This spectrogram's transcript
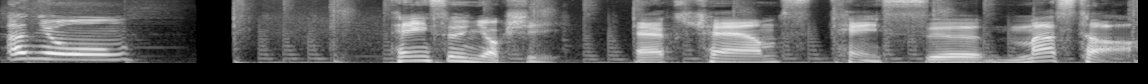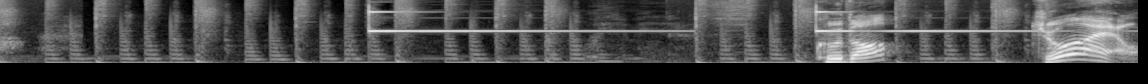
안녕. 테니스는 역시 엑스챔스 테니스 마스터. 구독, 좋아요,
